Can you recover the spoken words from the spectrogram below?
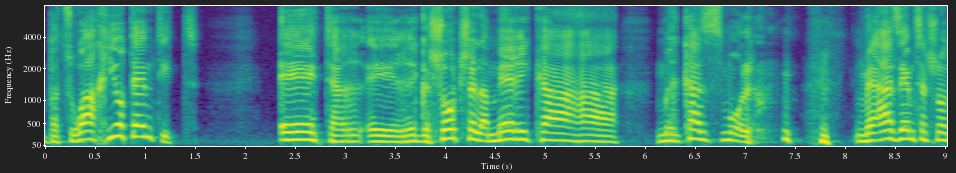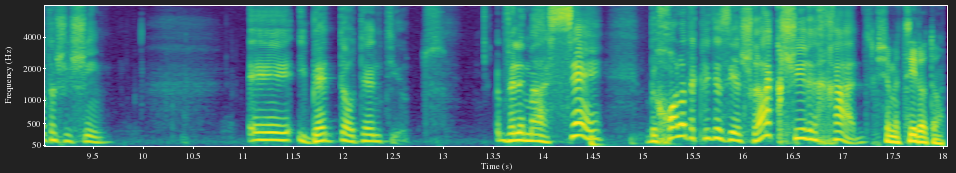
בצורה הכי אותנטית את הרגשות של אמריקה המרכז-שמאל, מאז אמצע שנות ה-60, איבד את האותנטיות. ולמעשה, בכל התקליט הזה יש רק שיר אחד שמציל אותו.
